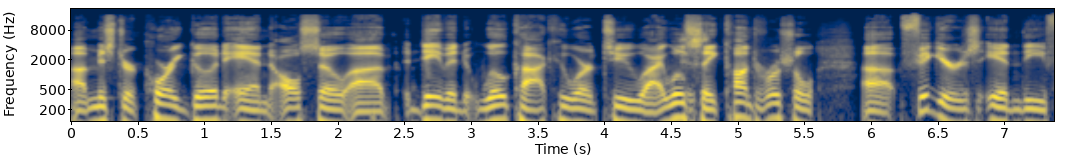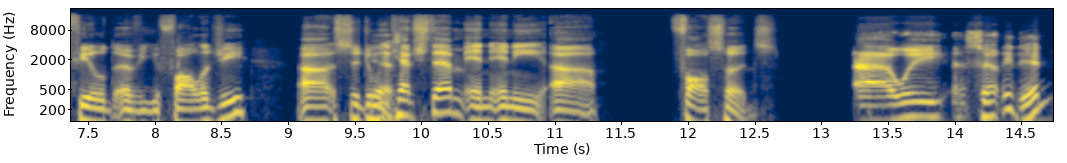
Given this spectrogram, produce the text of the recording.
Mr. Corey Goode and also uh, David Wilcock, who are two, I will say, controversial uh, figures in the field of ufology. Uh, so, do we catch them in any uh, falsehoods? Uh, we certainly did.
